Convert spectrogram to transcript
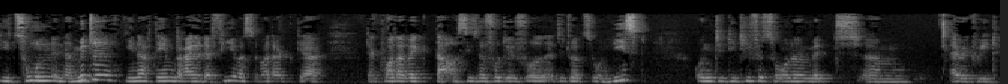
die Zonen in der Mitte, je nachdem drei oder vier, was immer der, der, der Quarterback da aus dieser Situation liest. Und die, die tiefe Zone mit ähm, Eric Reed.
